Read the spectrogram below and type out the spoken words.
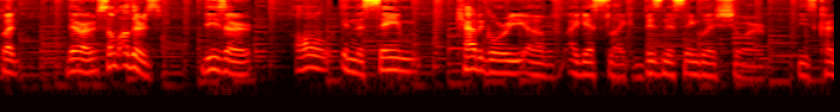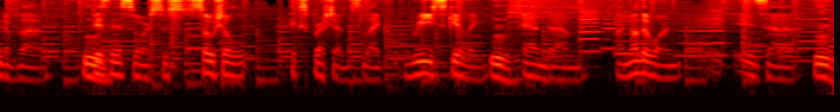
but there are some others. These are all in the same category of, I guess, like business English or these kind of uh, business or so- social expressions like reskilling. And um, another one is uh, うん。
